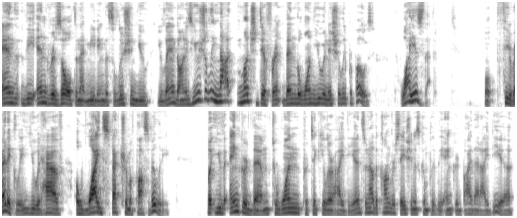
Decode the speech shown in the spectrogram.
And the end result in that meeting, the solution you, you land on, is usually not much different than the one you initially proposed. Why is that? Well, theoretically, you would have a wide spectrum of possibility but you've anchored them to one particular idea. And so now the conversation is completely anchored by that idea,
